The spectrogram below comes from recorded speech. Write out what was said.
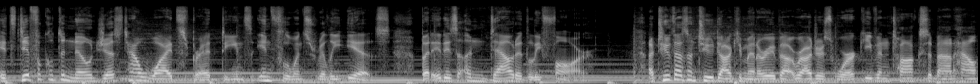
It's difficult to know just how widespread Dean's influence really is, but it is undoubtedly far. A 2002 documentary about Rogers' work even talks about how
